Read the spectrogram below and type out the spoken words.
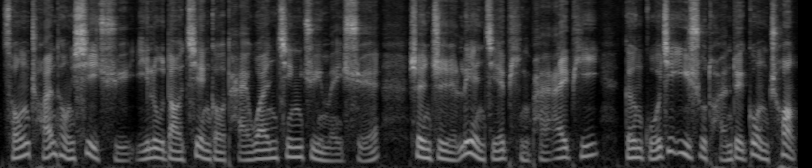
从传统戏曲一路到建构台湾京剧美学，甚至链接品牌 IP，跟国际艺术团队共创，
